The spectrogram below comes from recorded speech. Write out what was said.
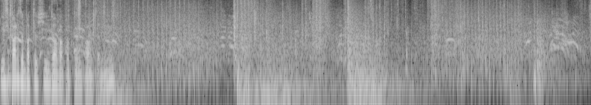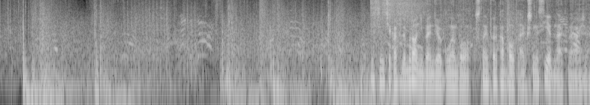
Jest bardzo Battlefieldowa pod tym kątem, nie? Jestem ciekaw ile broni będzie ogółem, bo snajperka bolt action jest jedna jak na razie.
